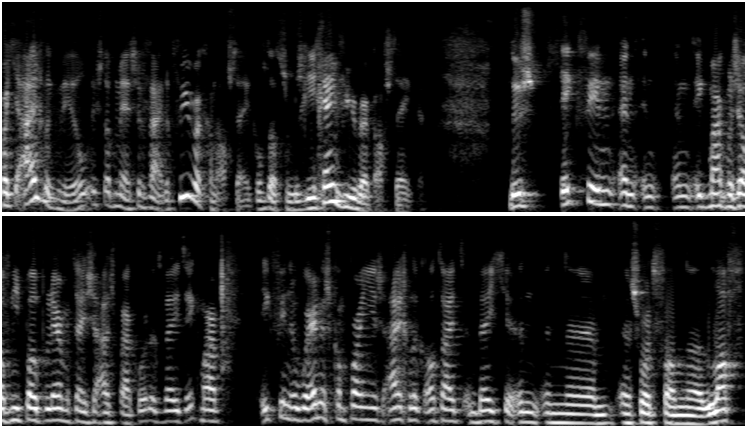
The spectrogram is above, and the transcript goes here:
wat je eigenlijk wil, is dat mensen veilig vuurwerk gaan afsteken. Of dat ze misschien geen vuurwerk afsteken. Dus ik vind, en, en, en ik maak mezelf niet populair met deze uitspraak hoor, dat weet ik. Maar ik vind awareness campagnes eigenlijk altijd een beetje een, een, ehm, een soort van uh, laf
